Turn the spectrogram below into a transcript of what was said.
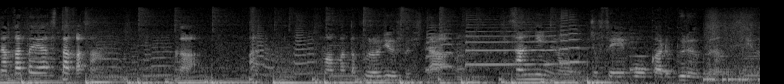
中田康隆さんがあの、まあ、またプロデュースした3人の女性ボーカルグループなんですけど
